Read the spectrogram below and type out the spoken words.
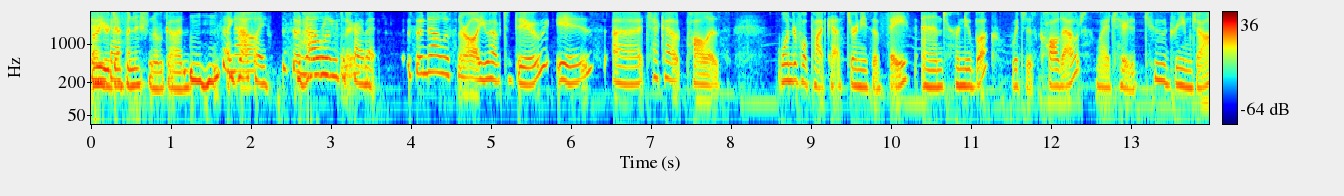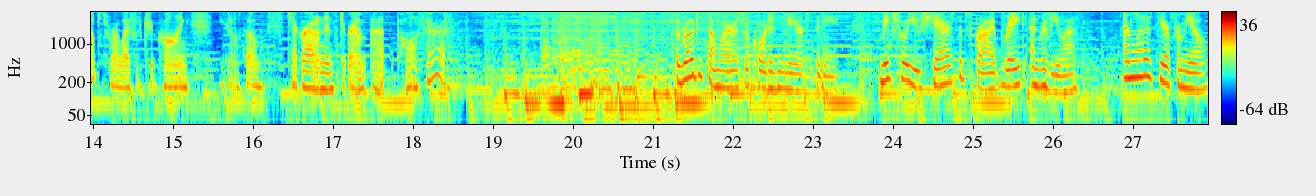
or you your go. definition of God. So exactly. Now, so Well, now, how will you describe it? So now, listener, all you have to do is uh, check out Paula's wonderful podcast, Journeys of Faith, and her new book, which is called out Why I Traded Two Dream Jobs for a Life of True Calling. You can also check her out on Instagram at Paula Faris. The Road to Somewhere is recorded in New York City. Make sure you share, subscribe, rate, and review us. And let us hear from you.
